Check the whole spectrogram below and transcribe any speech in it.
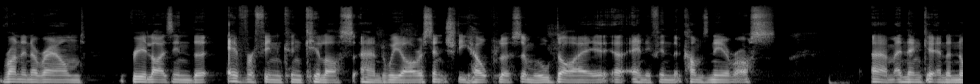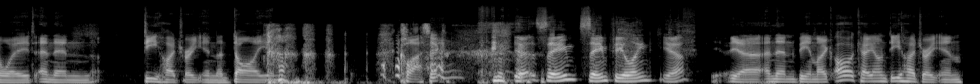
running around realizing that everything can kill us and we are essentially helpless and we'll die at anything that comes near us um, and then getting annoyed and then dehydrating and dying Classic. yeah, same, same feeling. Yeah. yeah and then being like oh okay i'm dehydrating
